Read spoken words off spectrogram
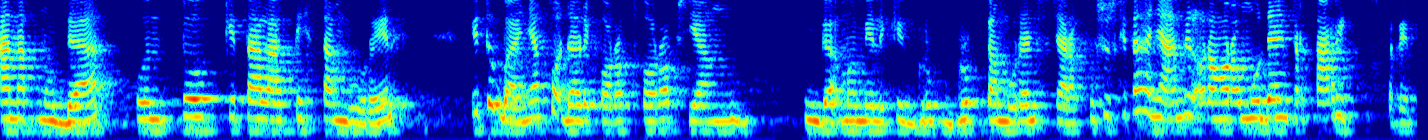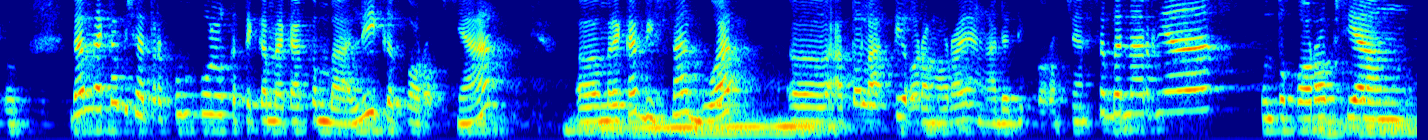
anak muda untuk kita latih tamburin. Itu banyak kok dari korops-korops yang nggak memiliki grup-grup tamburan secara khusus. Kita hanya ambil orang-orang muda yang tertarik seperti itu. Dan mereka bisa terkumpul ketika mereka kembali ke koropsnya, uh, mereka bisa buat uh, atau latih orang-orang yang ada di koropsnya. Sebenarnya untuk korops yang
